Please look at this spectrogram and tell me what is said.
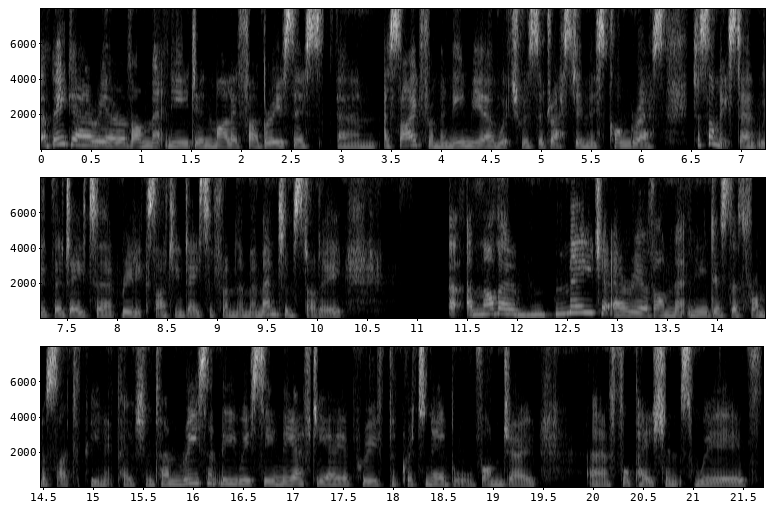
a big area of unmet need in myelofibrosis, um, aside from anemia, which was addressed in this Congress to some extent with the data, really exciting data from the Momentum study. another major area of unmet need is the thrombocytopenic patient. And recently we've seen the FDA approve pacritinib or Vonjo uh, for patients with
